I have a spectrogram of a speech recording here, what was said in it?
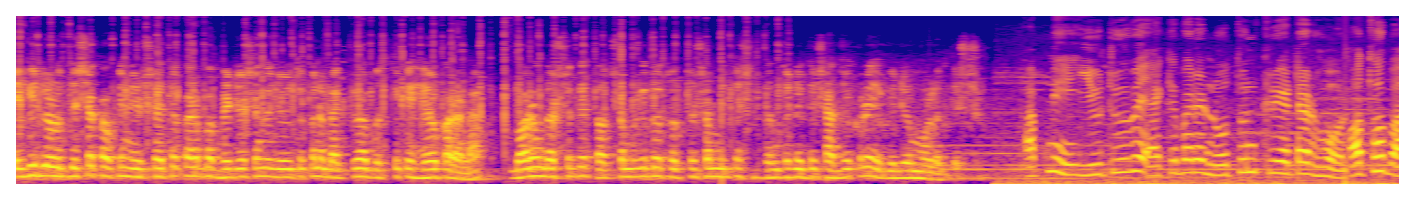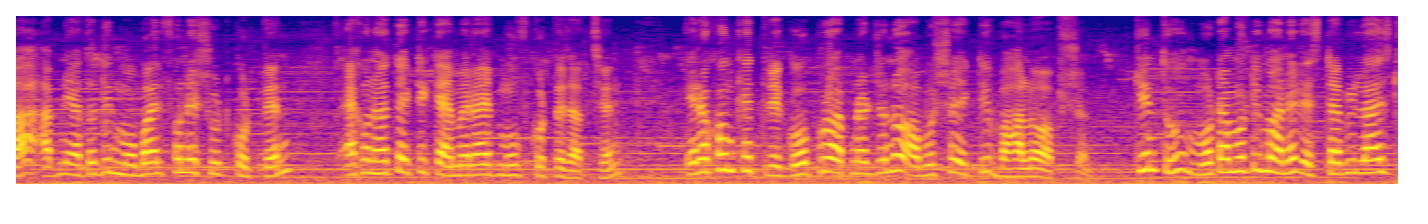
এই ভিডিওর উদ্দেশ্য কাউকে নিরুৎসাহিত করা বা ভিডিওর সঙ্গে জড়িত কোনো ব্যক্তি বা বস্তুকে হেয় করা না, বরং দর্শকদের তৎসম্পর্কিত তথ্য সমৃদ্ধ সিদ্ধান্ত নিতে সাহায্য করা এই ভিডিওর মূল উদ্দেশ্য। আপনি ইউটিউবে একেবারে নতুন ক্রিয়েটার হন, অথবা আপনি এতদিন মোবাইল ফোনে শ্যুট করতেন, এখন হয়তো একটি ক্যামেরায় মুভ করতে যাচ্ছেন। এরকম ক্ষেত্রে গোপ্রো আপনার জন্য অবশ্যই একটি ভালো অপশন কিন্তু মোটামুটি মানের স্টেবিলাইজড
